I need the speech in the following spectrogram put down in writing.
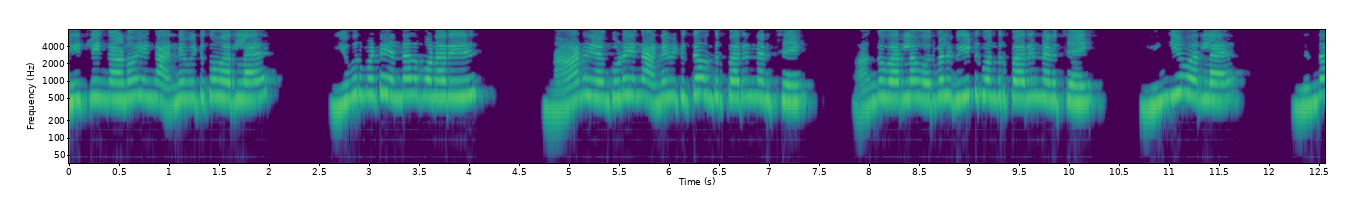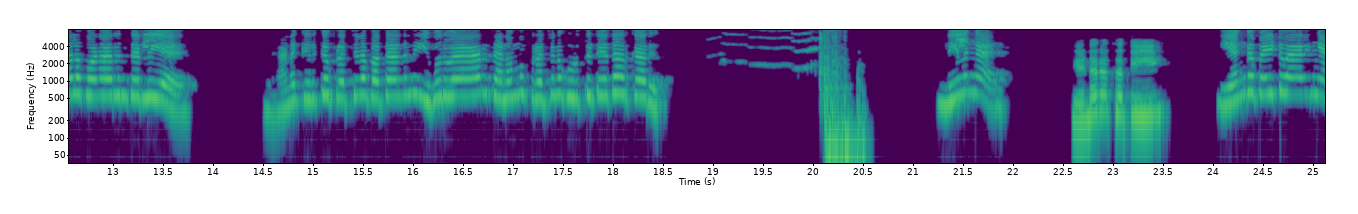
வீட்லயும் காணோம் எங்க அண்ணன் வீட்டுக்கும் வரல. இவர் மட்டும் என்னால போனாரு? நானும் என் கூட எங்க அண்ணன் வீட்டுக்கு தான் வந்திருப்பாருன்னு நினைச்சேன். அங்க வரல ஒருவேளை வீட்டுக்கு வந்திருப்பாருன்னு நினைச்சேன். இங்கேயும் வரல. எந்தால போனாருன்னு தெரியலையே. எனக்கு இருக்க பிரச்சனை பத்தாதுன்னு இவர் வேற தினமும் பிரச்சனை கொடுத்துட்டே தான் இருக்காரு. நிலுங்க. என்ன ரசதி? எங்க போயிட்டு வாரீங்க?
